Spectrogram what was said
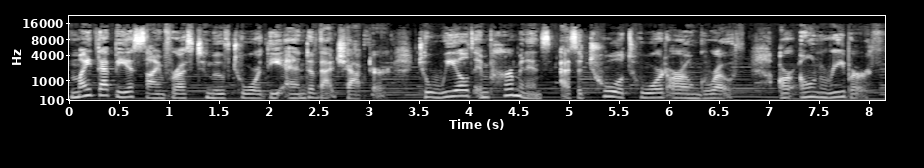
might that be a sign for us to move toward the end of that chapter, to wield impermanence as a tool toward our own growth, our own rebirth?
